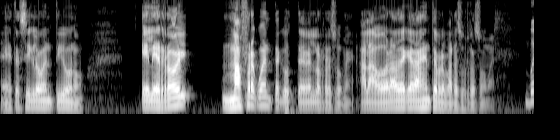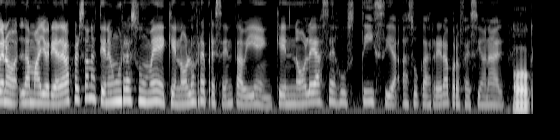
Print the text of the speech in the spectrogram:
en este siglo XXI, el error más frecuente que usted ve en los resúmenes a la hora de que la gente prepare sus resúmenes. Bueno, la mayoría de las personas tienen un resumen que no los representa bien, que no le hace justicia a su carrera profesional. Ok.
